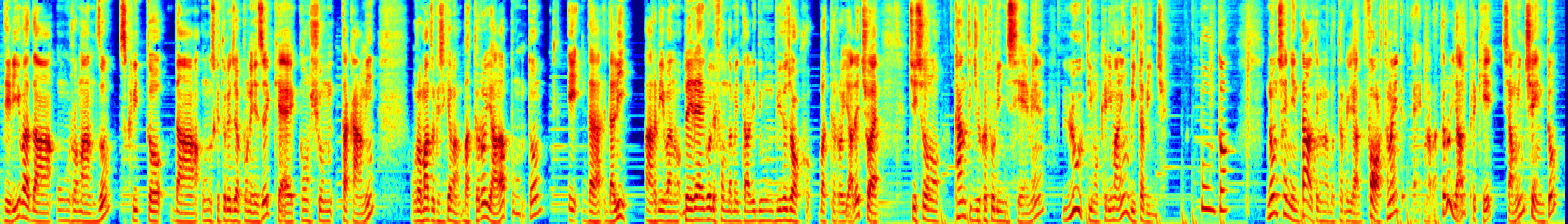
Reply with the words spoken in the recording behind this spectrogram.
deriva da un romanzo scritto da uno scrittore giapponese che è Konshun Takami, un romanzo che si chiama Battle Royale appunto, e da, da lì arrivano le regole fondamentali di un videogioco Battle Royale, cioè ci sono tanti giocatori insieme, l'ultimo che rimane in vita vince. Punto. Non c'è nient'altro in una Battle Royale. Fortnite è una Battle Royale perché siamo in 100,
